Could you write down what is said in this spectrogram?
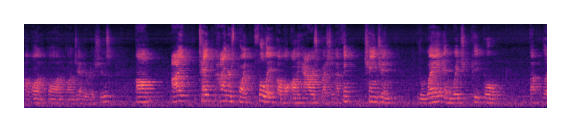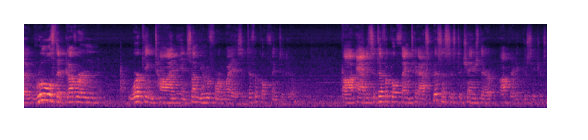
on, on, on gender issues. Um, I take Heiner's point fully on, on the hours question. I think changing the way in which people, uh, the rules that govern working time in some uniform way is a difficult thing to do. Uh, and it's a difficult thing to ask businesses to change their operating procedures,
